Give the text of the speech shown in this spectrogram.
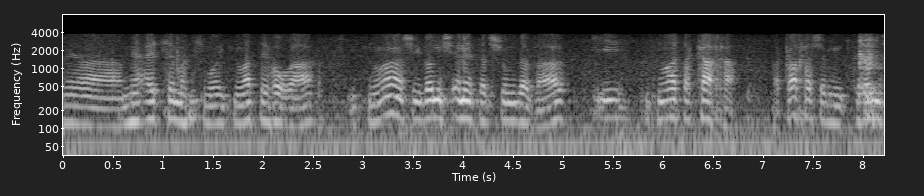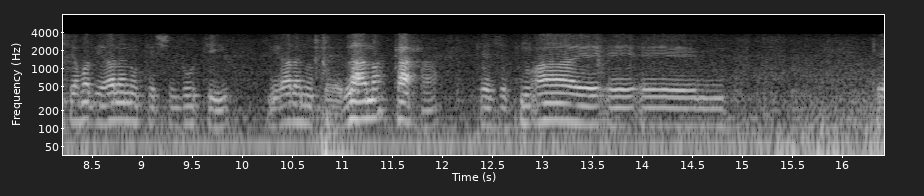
מה... מהעצם עצמו, היא תנועה טהורה, היא תנועה שהיא לא נשענת על שום דבר, היא, תנועת הככה. הככה שבמתקדמים מסוימות נראה לנו כשרירותי, נראה לנו כ... למה? ככה, כאיזו תנועה, אה, אה, אה,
